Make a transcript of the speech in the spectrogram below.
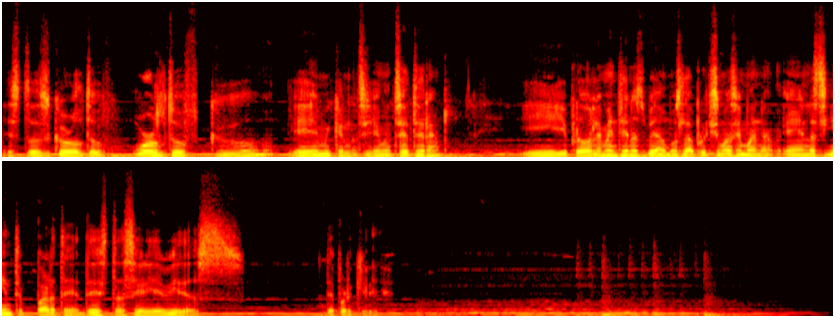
Esto es World of, World of Goo. Eh, mi canal se llama etcétera. Y probablemente nos veamos la próxima semana en la siguiente parte de esta serie de videos de porquería.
